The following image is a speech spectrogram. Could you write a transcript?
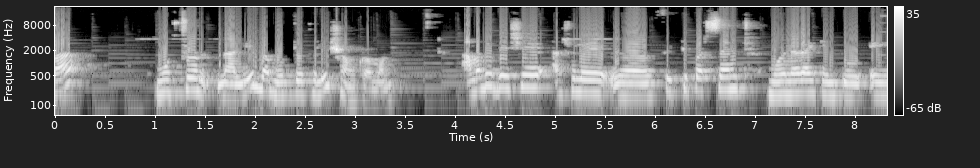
বা মূত্রনালী বা মূত্রথলি সংক্রমণ। আমাদের দেশে আসলে ফিফটি পার্সেন্ট মহিলারাই কিন্তু এই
